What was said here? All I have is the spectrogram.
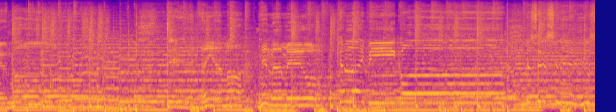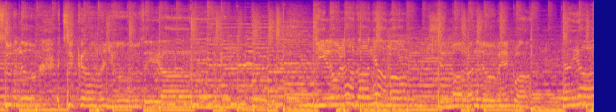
ကိုရင်မတဲ့နိုင်မမင်းနာမေကိုဖြတ်လိုက်ပြီးကွာစစ်စစ်ဆုဒလို့အချစ်ကယူစေရာဒီလိုလာတာညမှာရှင်မလွမ်းတယ်လို့ပဲကွာတရား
